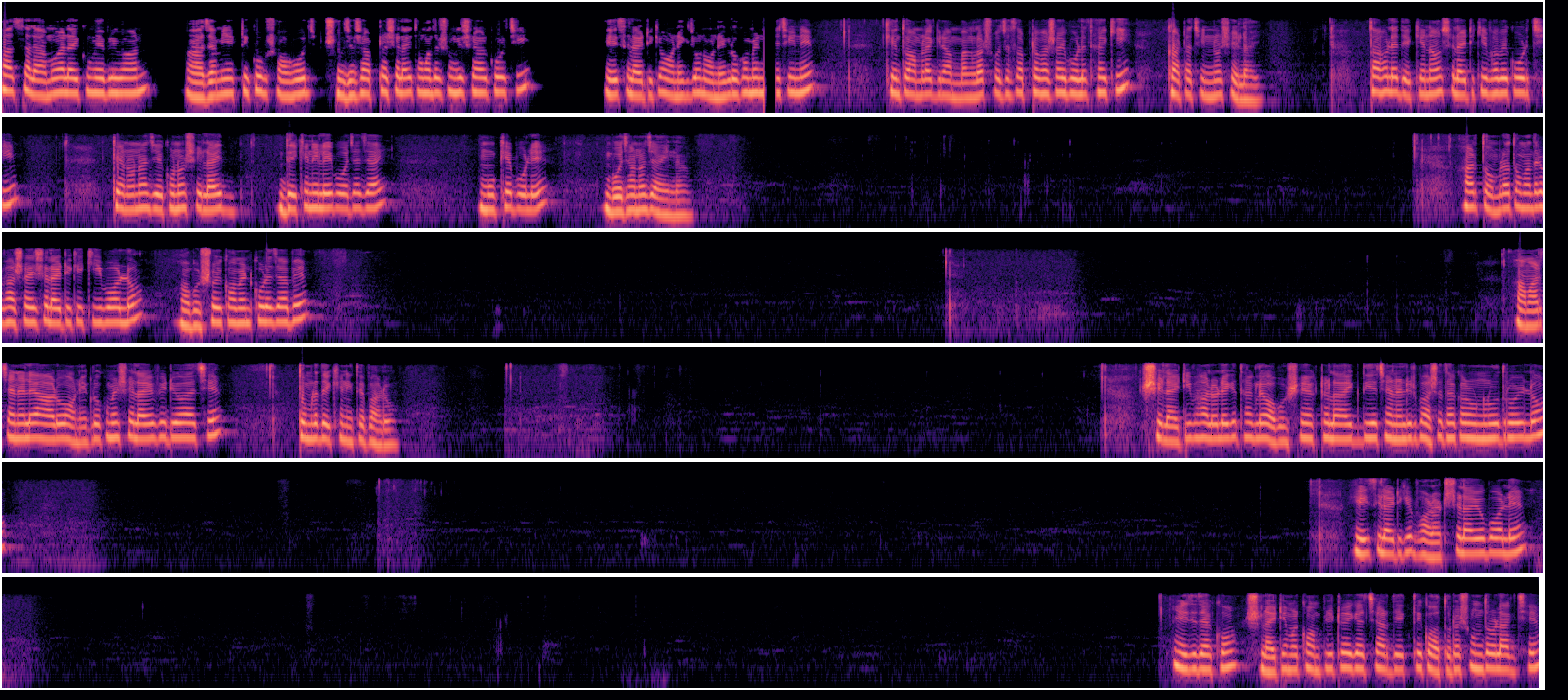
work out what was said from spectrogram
আসসালামু আলাইকুম, এভরিওয়ান। আজ আমি একটি খুব সহজ, সোজা সাপটা সেলাই তোমাদের সঙ্গে শেয়ার করছি। এই সেলাইটিকে অনেকজন অনেক রকমের নামে চিনে, কিন্তু আমরা গ্রাম বাংলার সোজা সাপটা ভাষায় বলে থাকি, কাটা চিহ্ন সেলাই। তাহলে দেখে নাও সেলাইটি কীভাবে করছি। কেননা যে কোনো সেলাই দেখে নিলেই বোঝা যায়, মুখে বলে বোঝানো যায় না। আর তোমরা তোমাদের ভাষায় সেলাইটিকে কি বলো? অবশ্যই কমেন্ট করে যাবে। আমার চ্যানেলে আরও অনেক রকমের সেলাইয়ের ভিডিও আছে। তোমরা দেখে নিতে পারো। সেলাইটি ভালো লেগে থাকলে অবশ্যই একটা লাইক দিয়ে চ্যানেলের পাশে থাকার অনুরোধ রইল। এই সেলাইটিকে ভরাট সেলাইও বলে। এই যে দেখো সেলাইটি আমার কমপ্লিট হয়ে গেছে আর দেখতে কতটা সুন্দর লাগছে।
